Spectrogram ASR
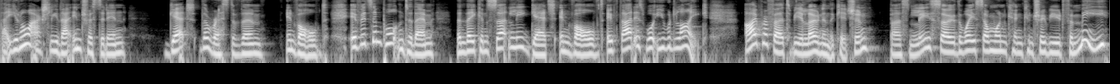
that you're not actually that interested in, get the rest of them involved. If it's important to them, then they can certainly get involved if that is what you would like. I prefer to be alone in the kitchen, personally. So the way someone can contribute for me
